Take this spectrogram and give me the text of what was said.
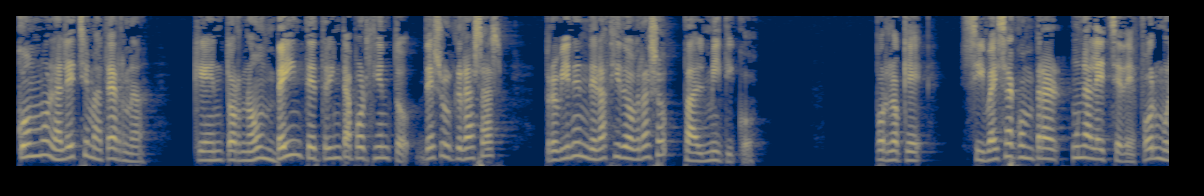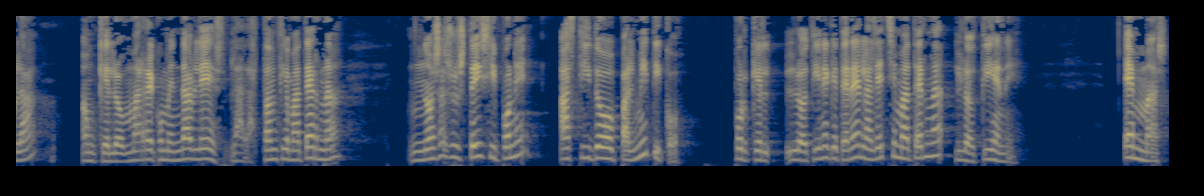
como la leche materna, que en torno a un 20-30% de sus grasas provienen del ácido graso palmítico. Por lo que, si vais a comprar una leche de fórmula, aunque lo más recomendable es la lactancia materna, no os asustéis si pone ácido palmítico, porque lo tiene que tener, la leche materna lo tiene. Es más,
